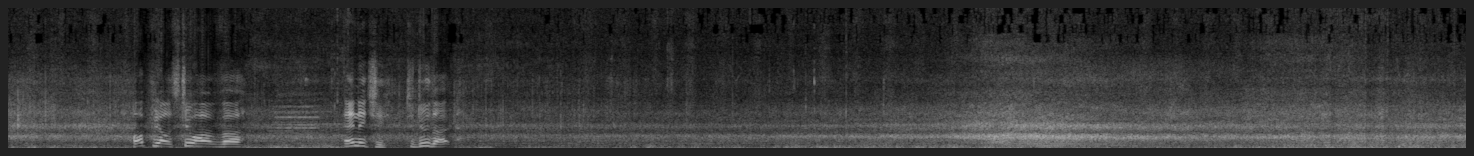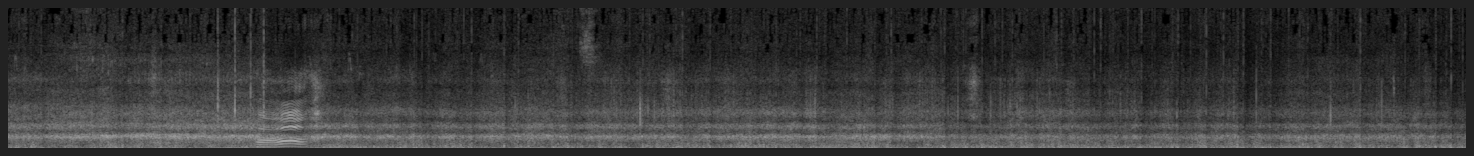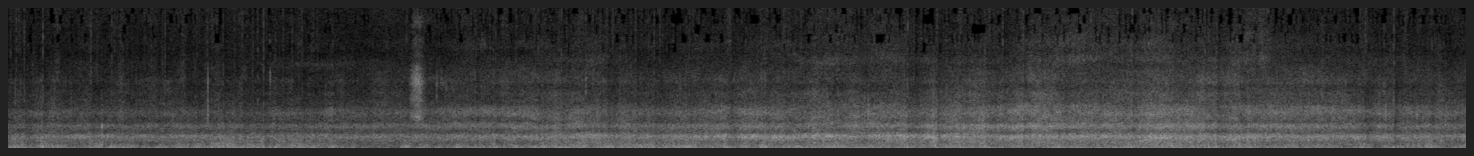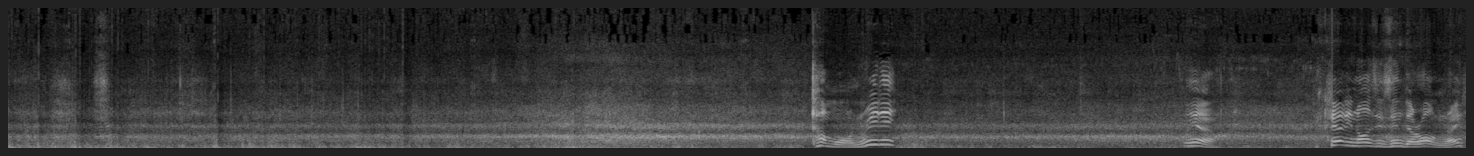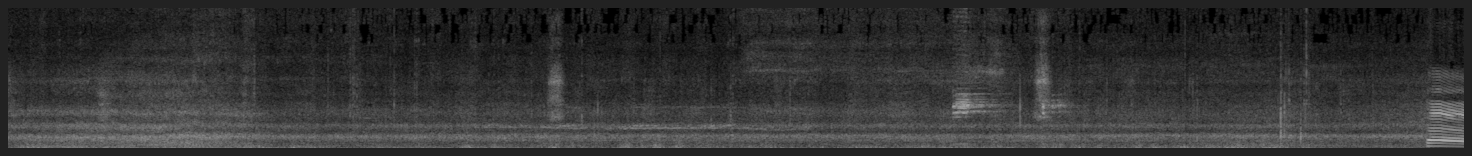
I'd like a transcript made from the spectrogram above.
Hopefully, I'll still have uh, energy to do that. On, really? Yeah. He clearly knows he's in the wrong, right? Uh,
